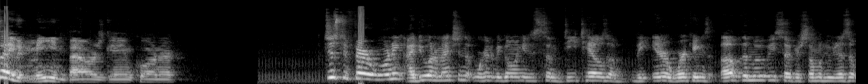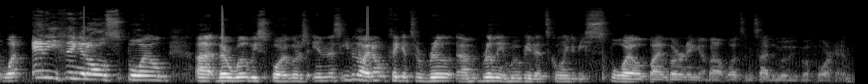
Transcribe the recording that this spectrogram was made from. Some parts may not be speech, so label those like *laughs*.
does that even mean, Bowers Game Corner? Just a fair warning, I do want to mention that we're going to be going into some details of the inner workings of the movie. So if you're someone who doesn't want anything at all spoiled, uh, there will be spoilers in this. Even though I don't think it's a real, um, really a movie that's going to be spoiled by learning about what's inside the movie beforehand.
